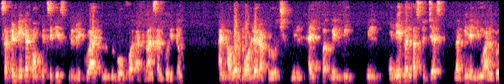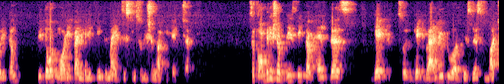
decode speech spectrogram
Certain data complexities will require you to go for advanced algorithm, and our modular approach will help will be will enable us to just plug in a new algorithm without modifying anything to my existing solution architecture. So combination of these things have helped us get so get value to our business much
